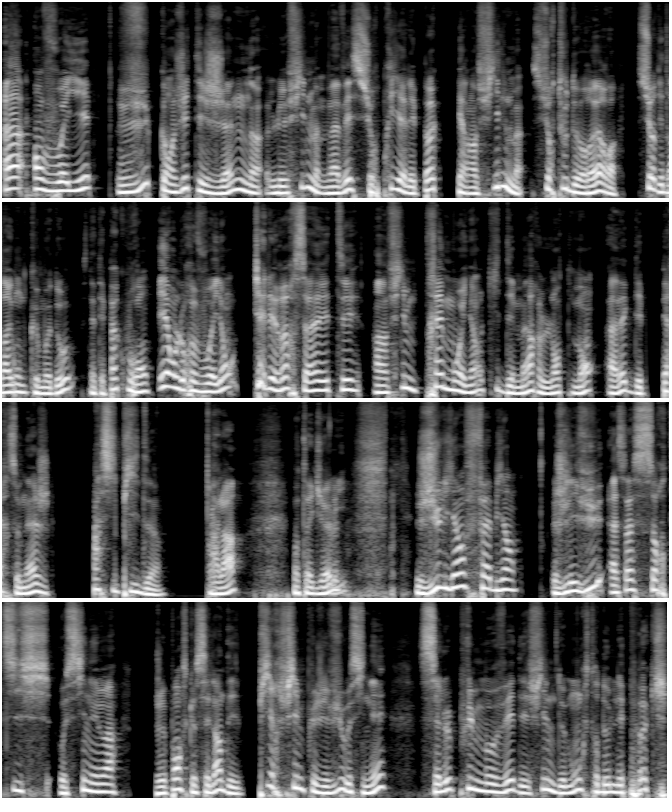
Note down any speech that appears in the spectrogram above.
a envoyé Vu quand j'étais jeune, le film m'avait surpris à l'époque, car un film, surtout d'horreur, sur des dragons de Komodo, ce n'était pas courant. Et en le revoyant, quelle erreur ça a été Un film très moyen qui démarre lentement avec des personnages insipides. Voilà, dans ta gueule. Oui. Julien Fabien, je l'ai vu à sa sortie au cinéma. Je pense que c'est l'un des pires films que j'ai vu au ciné. C'est le plus mauvais des films de monstres de l'époque.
